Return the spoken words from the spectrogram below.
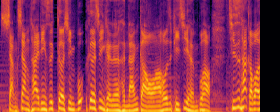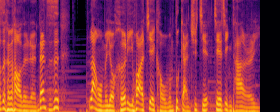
想象她一定是个性不个性可能很难搞啊，或是脾气很不好。其实她搞不好是很好的人，但只是让我们有合理化借口，我们不敢去接接近她而已。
